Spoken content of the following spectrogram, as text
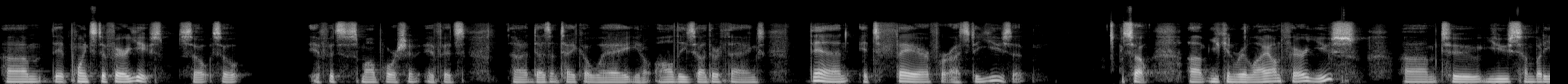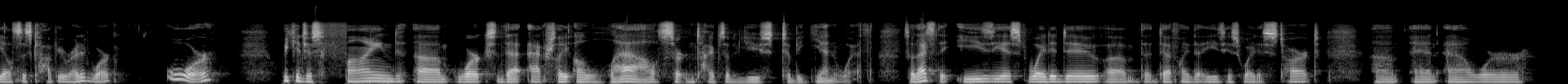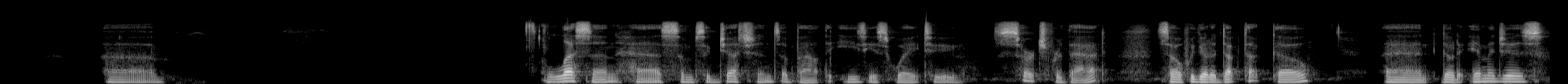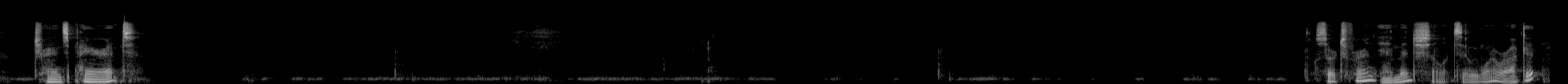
um, it points to fair use. So, so if it's a small portion, if it uh, doesn't take away, you know, all these other things, then it's fair for us to use it. So um, you can rely on fair use um, to use somebody else's copyrighted work, or we can just find um, works that actually allow certain types of use to begin with. So that's the easiest way to do, um, the, definitely the easiest way to start. Um, and our uh, lesson has some suggestions about the easiest way to search for that. So if we go to DuckDuckGo and go to Images, Transparent, search for an image. So let's say we want a rocket.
